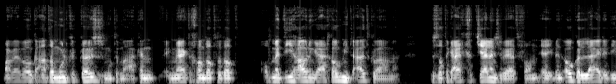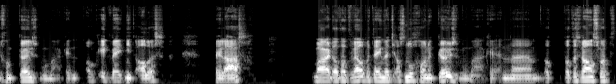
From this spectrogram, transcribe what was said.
Maar we hebben ook een aantal moeilijke keuzes moeten maken. En ik merkte gewoon dat we dat op, met die houding eigenlijk ook niet uitkwamen. Dus dat ik eigenlijk gechallenged werd van, ja, je bent ook een leider die gewoon keuzes moet maken. En ook ik weet niet alles, helaas. Maar dat dat wel betekent dat je alsnog gewoon een keuze moet maken. En uh, dat, dat is wel een soort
